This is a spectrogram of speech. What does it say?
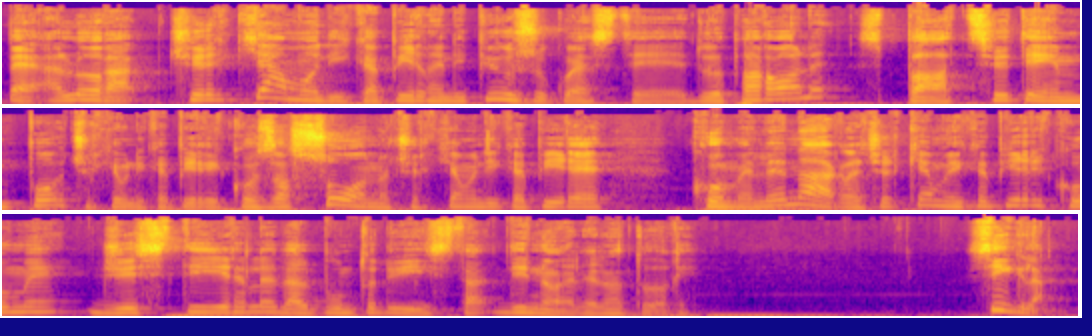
Beh, allora cerchiamo di capirne di più su queste due parole, spazio e tempo, cerchiamo di capire cosa sono, cerchiamo di capire come allenarle, cerchiamo di capire come gestirle dal punto di vista di noi allenatori. Sigla!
